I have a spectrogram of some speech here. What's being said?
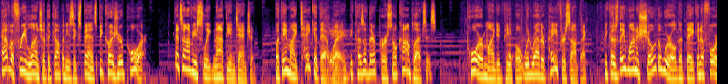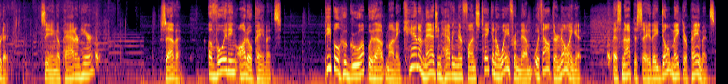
have a free lunch at the company's expense because you're poor. That's obviously not the intention, but they might take it that way because of their personal complexes. Poor minded people would rather pay for something because they want to show the world that they can afford it. Seeing a pattern here? 7. Avoiding auto payments. People who grew up without money can't imagine having their funds taken away from them without their knowing it. That's not to say they don't make their payments.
